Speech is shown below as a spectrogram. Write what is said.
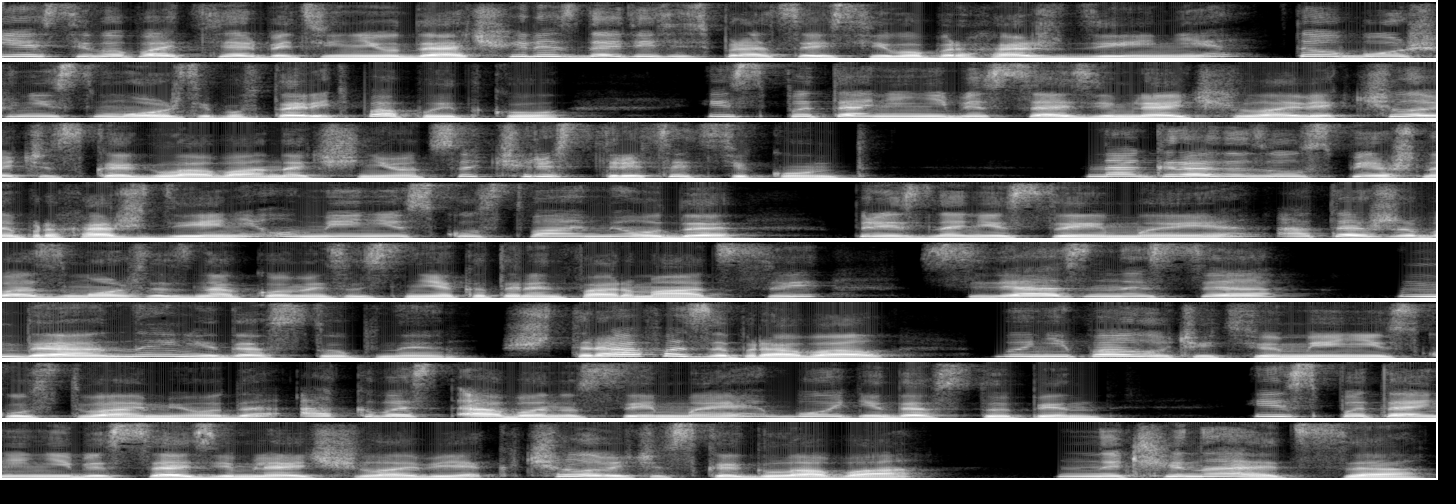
если вы потерпите неудачу или сдадитесь в процессе его прохождения, то больше не сможете повторить попытку. Испытание Небеса, Земля и Человек, человеческая глава начнется через 30 секунд. Награда за успешное прохождение, умение искусства меда, признание Сеймея, а также возможность знакомиться с некоторой информацией, связанной с... Данные недоступны. Штрафы за провал. Вы не получите умение искусства меда, а квест Абана Сеймея будет недоступен. Испытание Небеса, Земля и Человек, человеческая глава начинается.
